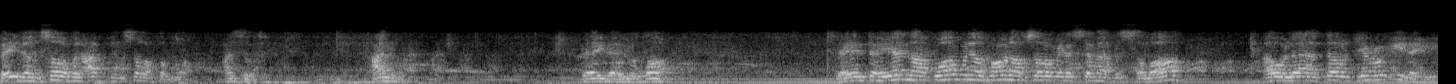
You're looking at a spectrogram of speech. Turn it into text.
فإذا انصرف العبد انصرف الله عز وجل. عنه. لا إله إلا الله. لينتهين أقوام يرفعون أبصر من السماء في الصلاة أو لا ترجع إليه.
